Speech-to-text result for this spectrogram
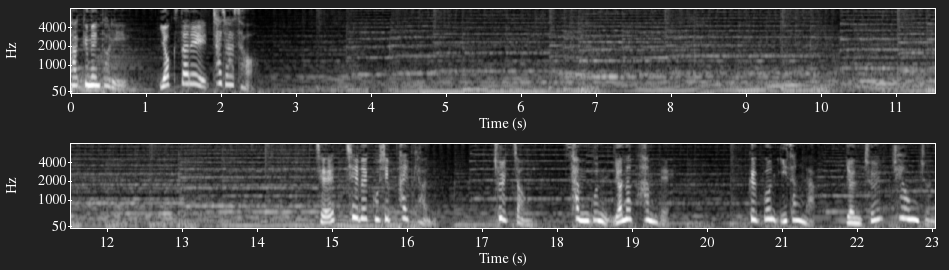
다큐멘터리 역사를 찾아서. 제 798편 출정 3군 연합함대. 극본 이상락 연출 최홍준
